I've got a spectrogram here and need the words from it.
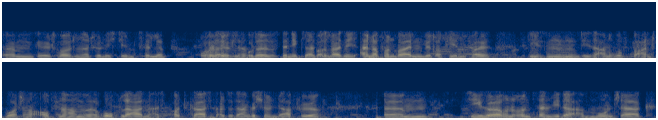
ähm, gilt heute natürlich dem Philipp Oder oder, Niklas. oder ist es der Niklas, ich weiß nicht. Einer von beiden wird auf jeden Fall diesen, diese Anrufbeantworteraufnahme hochladen als Podcast. Also Dankeschön dafür. Ähm, Sie hören uns dann wieder am Montag.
